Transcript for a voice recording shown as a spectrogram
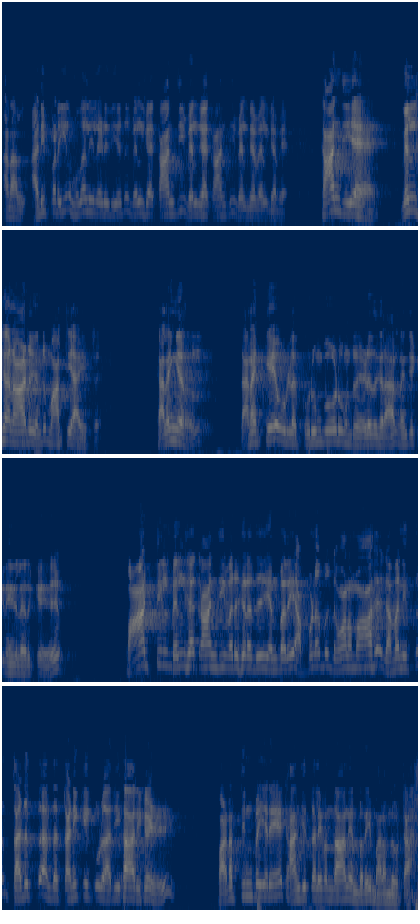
ஆனால் அடிப்படையில் முதலில் எழுதியது வெல்க காஞ்சி வெல்க காஞ்சி வெல்க வெல்கவே. காஞ்சிய வெல்க நாடு என்று மாற்றி ஆயிற்று. கலைஞர் தனக்கே உள்ள குறும்போடு ஒன்று எழுதுகிறார். நெஞ்சுக்கு இருக்கு. பாட்டில் வெல்க காஞ்சி வருகிறது என்பதை அவ்வளவு கவனமாக கவனித்து தடுத்த அந்த தணிக்கை குழு அதிகாரிகள் படத்தின் பெயரே காஞ்சி தலைவன் தான் என்பதை மறந்து விட்டார்.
